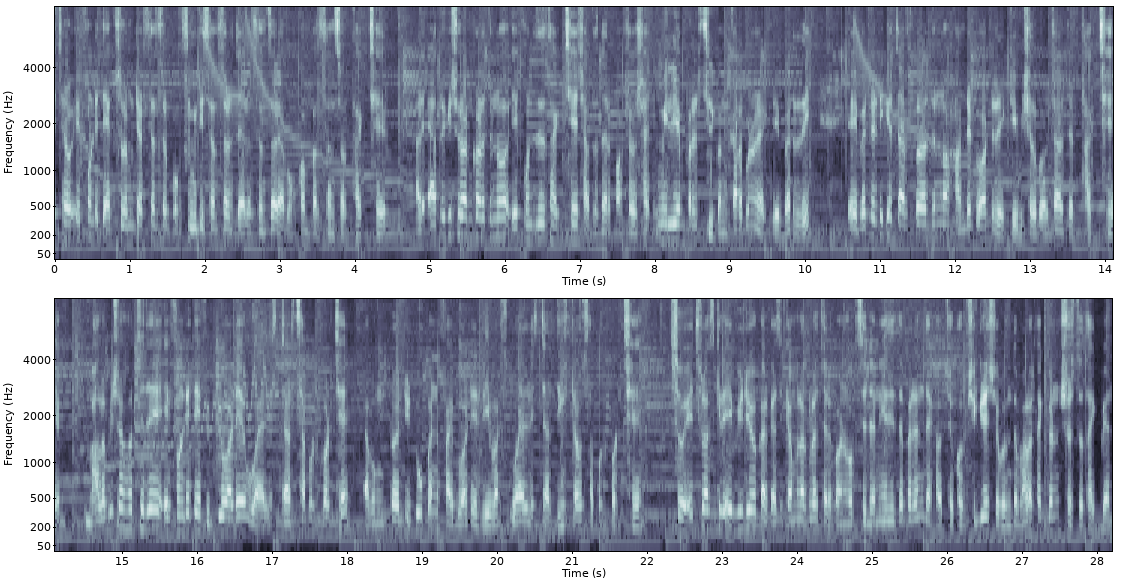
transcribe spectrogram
এছাড়াও এই ফোনটিতে accelerometer sensor proximity sensor gyro sensor এবং কম্পাস সেন্সর থাকছে। আর এত কিছু রান করার জন্য এই ফোনটিতে থাকছে সাত হাজার পাঁচশো ষাট মিলিয়াম্পারের সিলিকন কার্বনের একটি ব্যাটারি এই ব্যাটারিটিকে চার্জ করার জন্য হান্ড্রেড ওয়াটের একটি বিশাল বড় চার্জার থাকছে। ভালো বিষয় হচ্ছে যে এই ফোনটিতে ফিফটি ওয়ার্ডে ওয়্যারলেস চার্জ সাপোর্ট করছে এবং টোয়েন্টি টু পয়েন্ট ফাইভ ওয়াটের রিভার্স ওয়্যারলেস চার্জিংটাও সাপোর্ট করছে। সো এই ছিল আজকের এই ভিডিও কার কাছে কেমন লাগল চাইলে কমেন্ট বক্সে জানিয়ে দিতে পারেন। দেখা হচ্ছে খুব শীঘ্রই। সে ভালো থাকবেন, সুস্থ থাকবেন।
